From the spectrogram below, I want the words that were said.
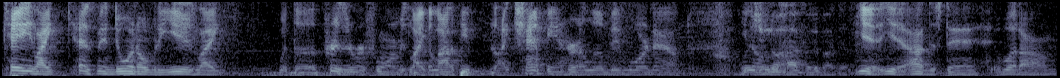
K like has been doing over the years, like with the prison reform, is like a lot of people like champion her a little bit more now. You But know, you know how I feel about that. yeah, yeah, I understand, but um,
